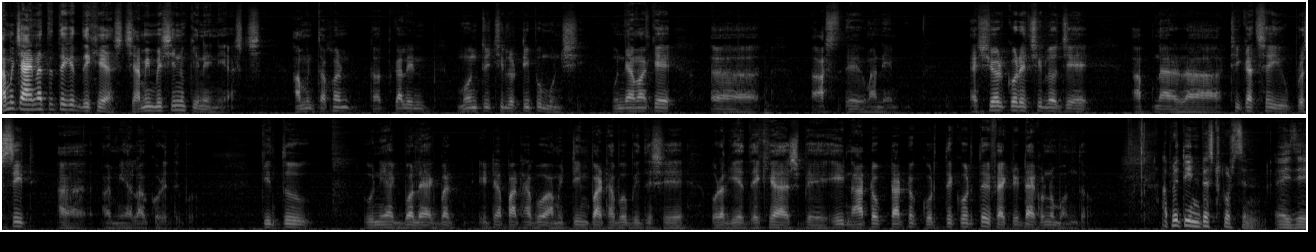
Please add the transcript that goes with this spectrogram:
আমি চায়নাতে থেকে দেখে আসছি, আমি মেশিনও কিনে নিয়ে আসছি। আমি তখন তৎকালীন মন্ত্রী ছিল টিপু মুন্সি। উনি আমাকে মানে অ্যাসিওর করেছিল যে আপনার ঠিক আছে ইউ প্রসিড আমি অ্যালাউ করে দেব। কিন্তু উনি এক বলে একবার এটা পাঠাবো আমি টিম পাঠাবো বিদেশে ওরা গিয়ে দেখে আসবে। এই নাটক টাটক করতে করতে ফ্যাক্টরিটা এখনও বন্ধ। আপনি তো ইনভেস্ট করছেন এই যে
